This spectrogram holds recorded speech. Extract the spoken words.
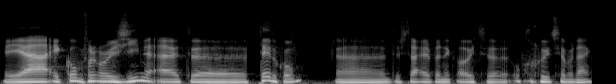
Ja, ik kom van origine uit telecom. Uh, dus daar ben ik ooit uh, opgegroeid, zeg maar. Daar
